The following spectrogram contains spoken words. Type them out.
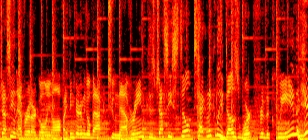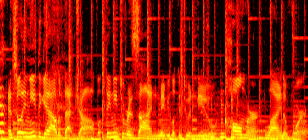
Jesse and Everett are going off. I think they're going to go back to Navarene because Jesse still technically does work for the Queen, and so they need to get out of that job. They need to resign and maybe look into a new, calmer line of work.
